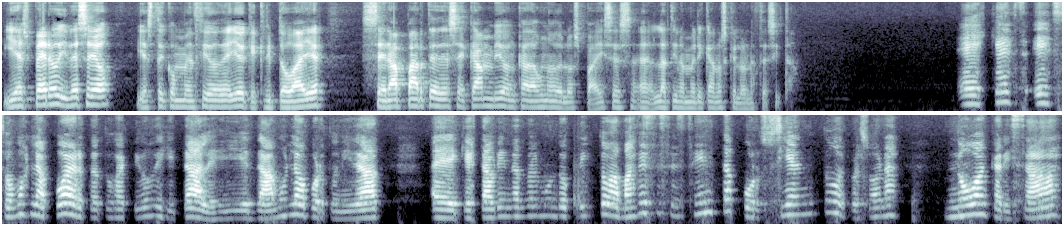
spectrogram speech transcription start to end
Y espero y deseo, y estoy convencido de ello, que CryptoBuyer será parte de ese cambio en cada uno de los países eh, latinoamericanos que lo necesita. Es que somos la puerta a tus activos digitales y damos la oportunidad eh, que está brindando el mundo cripto a más de ese 60% de personas no bancarizadas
